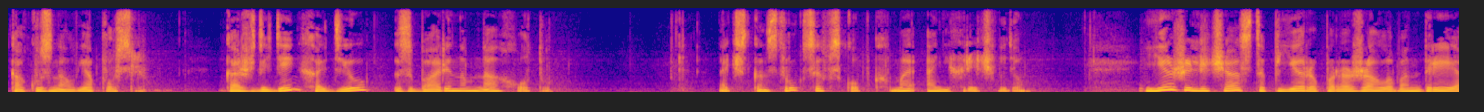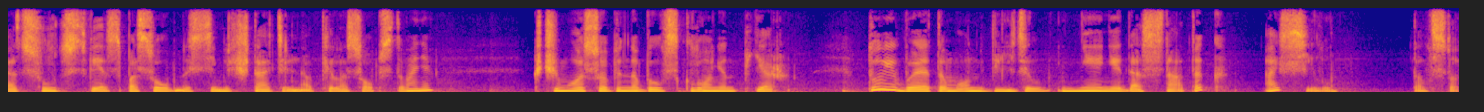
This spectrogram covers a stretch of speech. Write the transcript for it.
как узнал я после, каждый день ходил с барином на охоту. Значит, конструкция в скобках, мы о них речь ведем. Ежели часто Пьера поражало в Андрее отсутствие способности мечтательного философствования, к чему особенно был склонен Пьер, то и в этом он видел не недостаток, а силу. Толстой.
